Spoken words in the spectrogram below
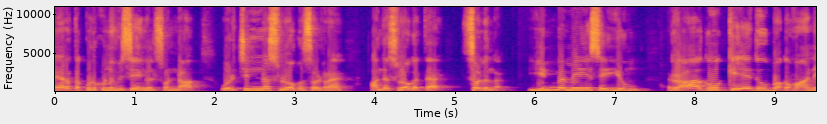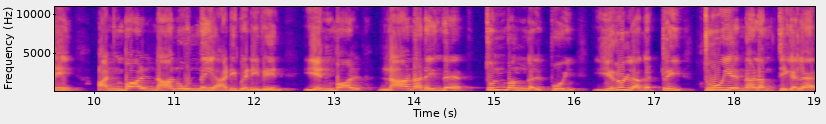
நேரத்தை கொடுக்கணும் விஷயங்கள் சொன்னால் ஒரு சின்ன ஸ்லோகம் சொல்கிறேன் அந்த ஸ்லோகத்தை சொல்லுங்கள் இன்பமே செய்யும். ராகு கேது பகவானே அன்பால் நான் உன்னை அடிபணிவேன். என்பால் நான் அடைந்த துன்பங்கள் போய் இருள் அகற்றி தூய நலம் திகழ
